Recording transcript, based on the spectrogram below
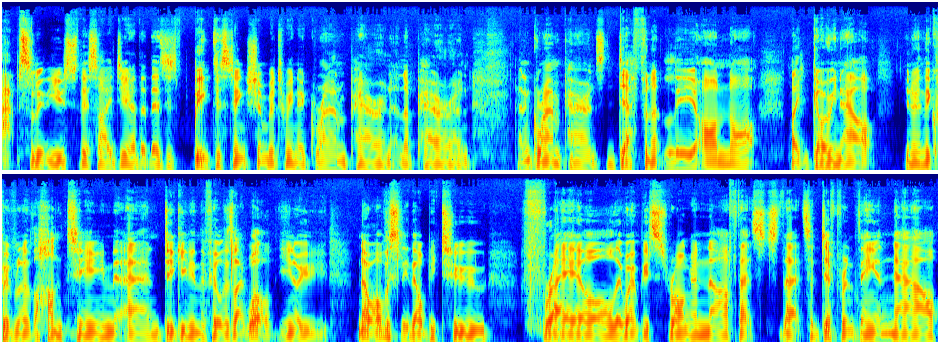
absolutely used to this idea that there's this big distinction between a grandparent and a parent. And grandparents definitely are not like going out, you know, in the equivalent of the hunting and digging in the field. It's like, well, you know, you, no, obviously they'll be too frail. They won't be strong enough. That's that's a different thing. And now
